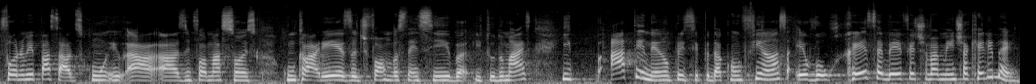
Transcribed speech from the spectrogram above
foram me passadas com a, as informações com clareza, de forma ostensiva e tudo mais. E atendendo o princípio da confiança, eu vou receber efetivamente aquele bem.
